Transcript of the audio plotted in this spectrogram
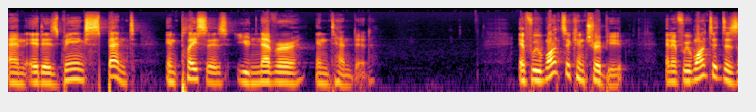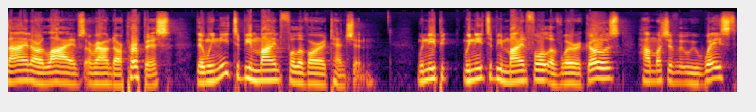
and it is being spent in places you never intended. If we want to contribute, and if we want to design our lives around our purpose, then we need to be mindful of our attention. We need, we need to be mindful of where it goes, how much of it we waste,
